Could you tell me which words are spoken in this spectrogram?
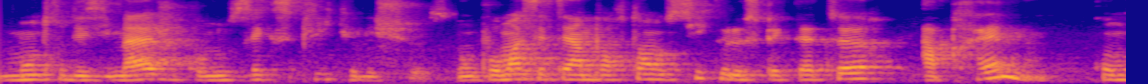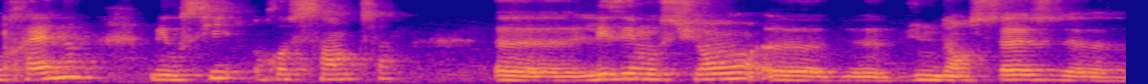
montre des images ou qu'on nous explique les choses. Donc pour moi, c'était important aussi que le spectateur apprenne, comprenne, mais aussi ressente euh, les émotions euh, d'une danseuse euh,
